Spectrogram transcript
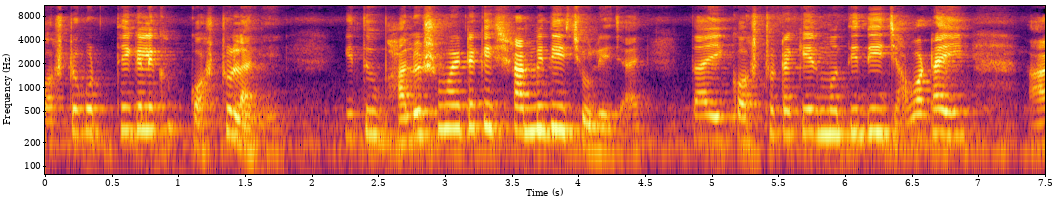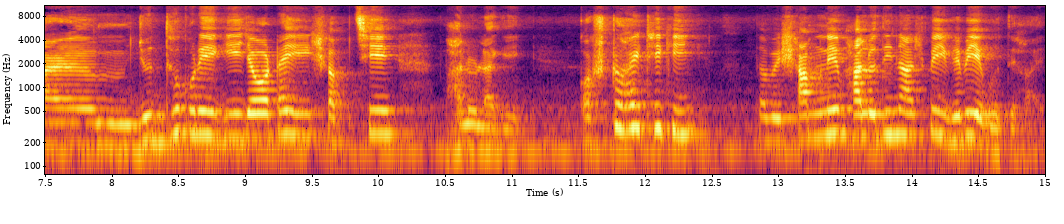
কষ্ট করতে গেলে খুব কষ্ট লাগে। কিন্তু ভালো সময়টাকে সামনে দিয়ে চলে যায়। তাই কষ্টটাকে মধ্যে দিয়ে যাওয়াটাই আর যুদ্ধ করে এগিয়ে যাওয়াটাই সবচেয়ে ভালো লাগে। কষ্ট হয় ঠিকই, তবে সামনে ভালো দিন আসবে এইভাবেই এগোতে হয়।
